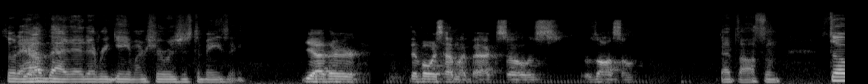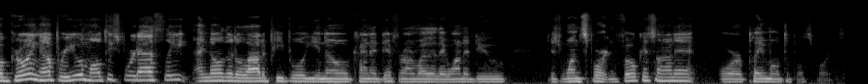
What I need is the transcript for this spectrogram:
So to Yeah. have that at every game, I'm sure was just amazing. Yeah, they're they've always had my back, so it was it was awesome. That's awesome. So growing up, were you a multi-sport athlete? I know that a lot of people, you know, kind of differ on whether they want to do just one sport and focus on it or play multiple sports.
